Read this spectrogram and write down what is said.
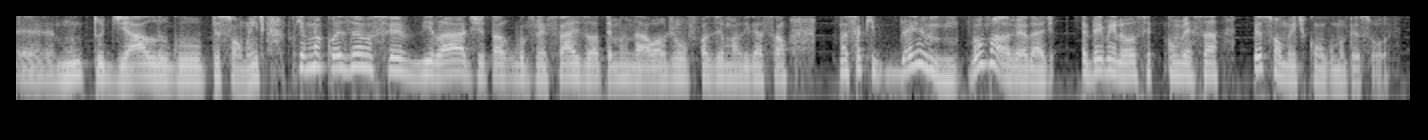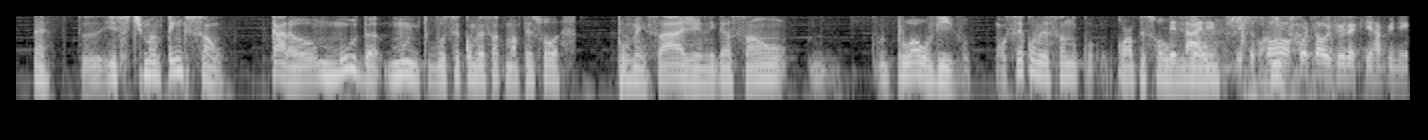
é, muito diálogo pessoalmente. Porque uma coisa é você vir lá, digitar algumas mensagens, ou até mandar o áudio ou fazer uma ligação. Mas só que, vamos falar a verdade, é bem melhor você conversar pessoalmente com alguma pessoa. Né? Isso te mantém são. Cara, muda muito você conversar com uma pessoa por mensagem, ligação, pro ao vivo. Você conversando com a pessoa Detalhe, vivo. Detalhe, deixa eu só cortar o Júlio aqui rapidinho.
